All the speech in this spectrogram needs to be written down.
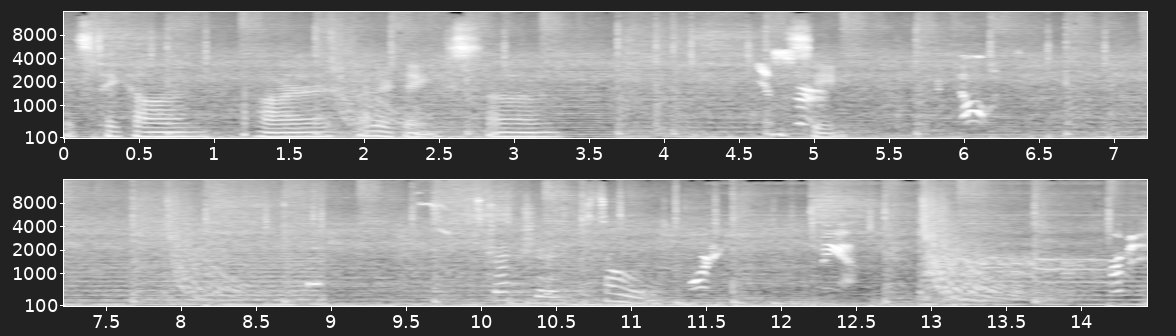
Let's take on our other things. Um, Yes, let's sir. see. Structure Structured sold. Reporting. Moving out. Affirmative.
